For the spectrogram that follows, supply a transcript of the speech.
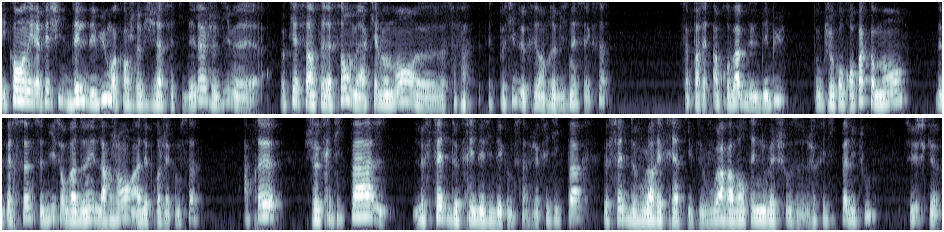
Et quand on y réfléchit dès le début, moi quand je réfléchis à cette idée-là, je dis mais ok c'est intéressant, mais à quel moment euh, ça va être possible de créer un vrai business avec ça? Ça me paraît improbable dès le début. Donc je ne comprends pas comment des personnes se disent on va donner de l'argent à des projets comme ça. Après, je critique pas le fait de créer des idées comme ça. Je critique pas le fait de vouloir être créatif, de vouloir inventer de nouvelles choses. Je critique pas du tout. C'est juste que,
